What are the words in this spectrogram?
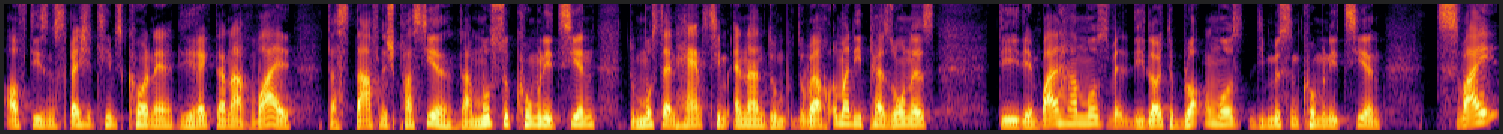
auf diesen Special Teams Corner direkt danach, weil das darf nicht passieren. Da musst du kommunizieren, du musst dein Hands-Team ändern, du, du, wer auch immer die Person ist, die den Ball haben muss, die Leute blocken muss, die müssen kommunizieren. Zwei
